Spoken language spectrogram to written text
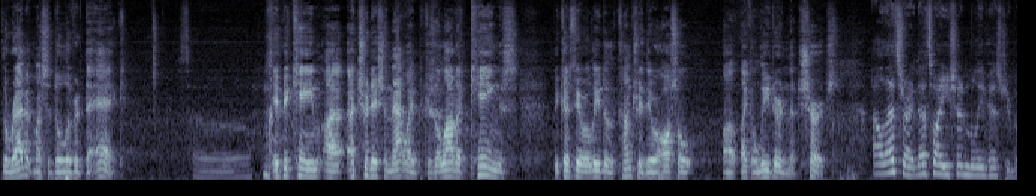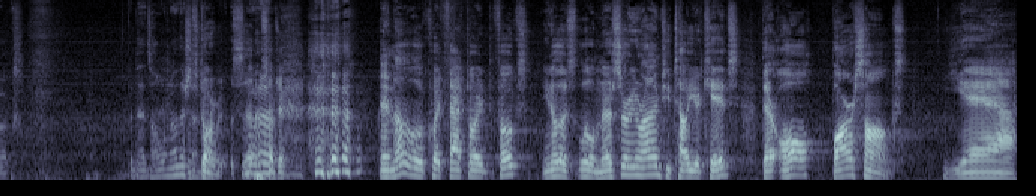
the rabbit must have delivered the egg So it became a, a tradition that way because a lot of kings, because they were leader of the country, they were also uh, like a leader in the church. Oh, that's right. That's why you shouldn't believe history books. But that's a whole nother subject. Story, subject. and another little quick factoid, folks. You know those little nursery rhymes you tell your kids? They're all bar songs. Yeah,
